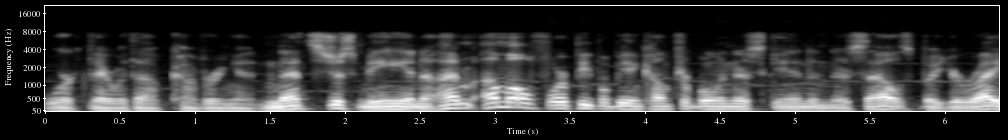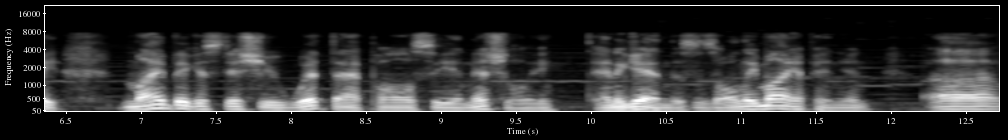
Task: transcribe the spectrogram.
work there without covering it. And that's just me. And I'm I'm all for people being comfortable in their skin and their cells. But you're right. My biggest issue with that policy initially, and again, this is only my opinion, uh,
